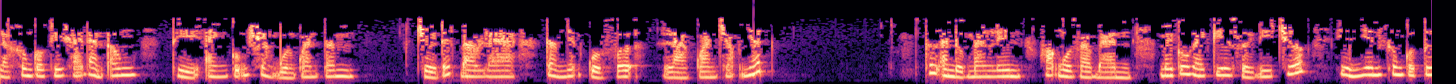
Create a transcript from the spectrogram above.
là không có khí khái đàn ông, thì anh cũng chẳng buồn quan tâm. Trời đất bao la, cảm nhận của vợ là quan trọng nhất. Thức ăn được mang lên, họ ngồi vào bàn, mấy cô gái kia rời đi trước, hiển nhiên không có tư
